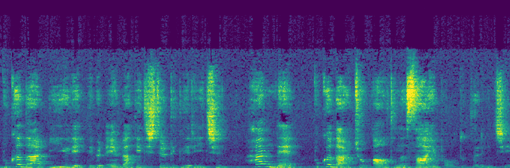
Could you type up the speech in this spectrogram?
bu kadar iyi yürekli bir evlat yetiştirdikleri için hem de bu kadar çok altına sahip oldukları için.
